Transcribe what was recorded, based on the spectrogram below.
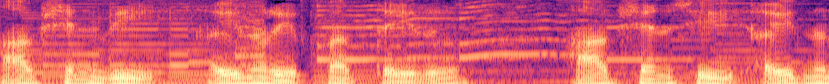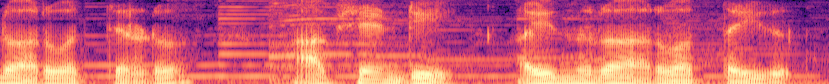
ಆಪ್ಷನ್ ಬಿ, ಐನೂರ ಇಪ್ಪತ್ತೈದು, ಆಪ್ಷನ್ ಸಿ ಐದುನೂರ ಅರವತ್ತೆರಡು, ಆಪ್ಷನ್ ಡಿ ಐದುನೂರ ಅರವತ್ತೈದು.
